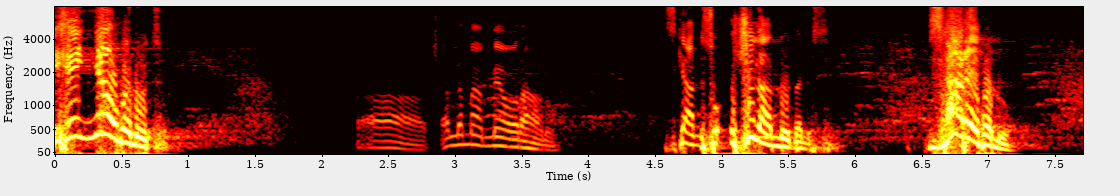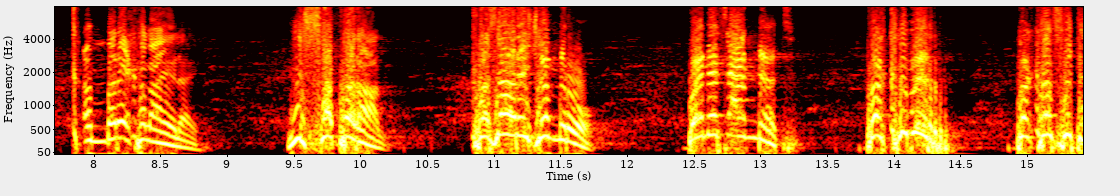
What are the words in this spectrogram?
ይሄኛው በሉት። ጨለማ የሚያወራ ነው። እስኪ አንድ ሰው እችላለሁ በል ዛሬ በሉ ቀንበሬ ከላይ ላይ ይሰበራል። ከዛሬ ጀምሮ በነፃነት በክብር በከፍታ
